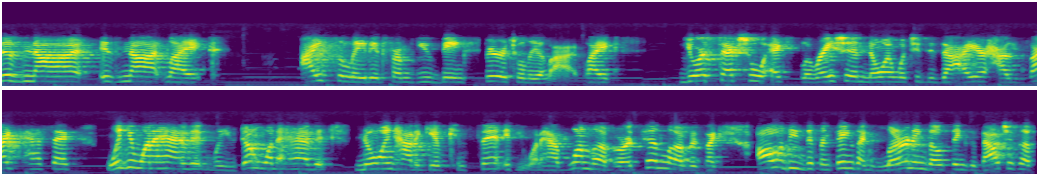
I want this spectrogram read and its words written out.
does not is not like isolated from you being spiritually alive. Like your sexual exploration, knowing what you desire, how you like to have sex, when you want to have it, when you don't want to have it, knowing how to give consent if you want to have one lover or 10 lovers, like all of these different things, like learning those things about yourself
